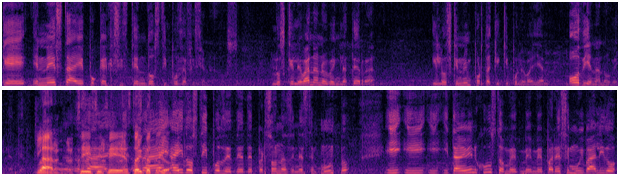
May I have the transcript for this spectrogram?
que en esta época existen dos tipos de aficionados. Los que le van a Nueva Inglaterra y los que no importa qué equipo le vayan, odian a Nueva Inglaterra. Claro, O sí, sea, sí, sí, hay- estoy o sea, contigo. Hay, hay dos tipos de, de- de personas en este mundo y, y- y- y también justo me, me- me parece muy válido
